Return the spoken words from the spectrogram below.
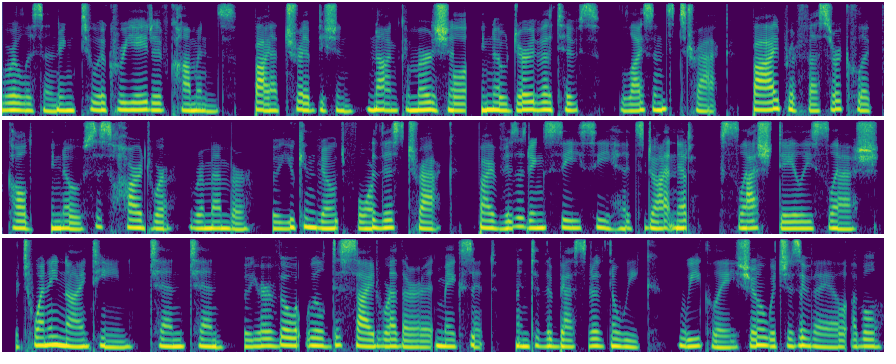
Listening to a Creative Commons by attribution, non-commercial, no derivatives, licensed track by Professor Click called Gnosis Hardware. Remember, you can vote for this track by visiting cchits.net slash daily slash 2019 1010. Your vote will decide whether it makes it into the best of the week weekly show which is available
